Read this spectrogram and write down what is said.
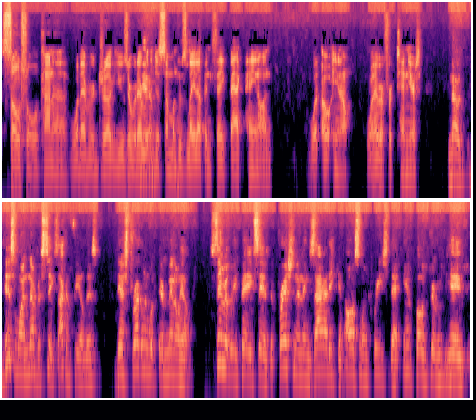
social kind of whatever drug user, whatever, Yeah. than just someone who's laid up in fake back pain on what oh you know whatever for ten years. Now, this one, number six, I can feel this. They're struggling with their mental health. Similarly, Page says depression and anxiety can also increase that impulse driven behavior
